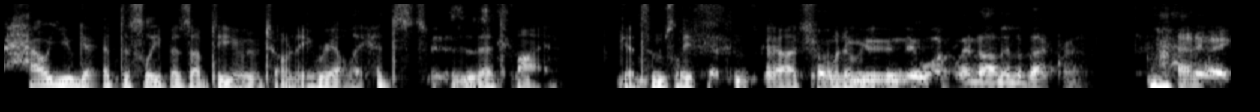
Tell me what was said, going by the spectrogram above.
How you get to sleep is up to you, Tony. Really, it's that's true. fine. Get some sleep, get some scotch. Tony, whatever. You knew what went on in the background. anyway,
